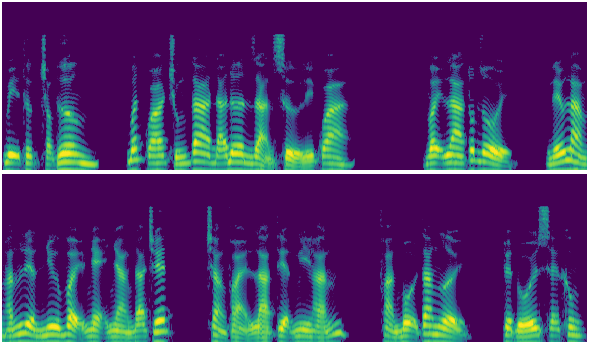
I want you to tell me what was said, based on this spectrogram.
bị thực trọng thương, bất quá chúng ta đã đơn giản xử lý qua. Vậy là tốt rồi, nếu làm hắn liền như vậy nhẹ nhàng đã chết, chẳng phải là tiện nghi hắn, phản bội ta người, tuyệt đối sẽ không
